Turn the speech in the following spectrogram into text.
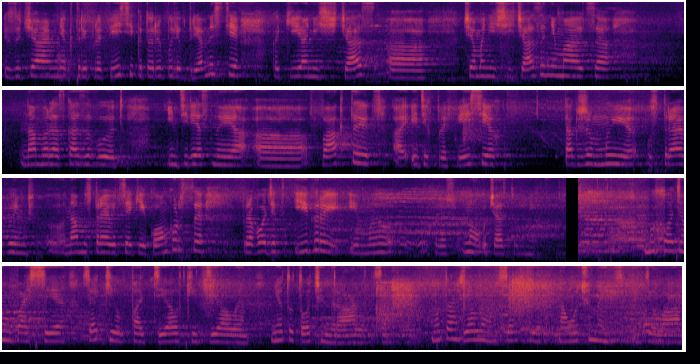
изучаем некоторые профессии, которые были в древности, какие они сейчас, а, чем они сейчас занимаются. Нам рассказывают интересные а, факты о этих профессиях. Также мы устраиваем, нам устраивают всякие конкурсы, проводят игры, и мы хорошо, ну, участвуем в них. Мы ходим в бассейн, всякие поделки делаем. Мне тут очень нравится. Мы там делаем всякие научные дела.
